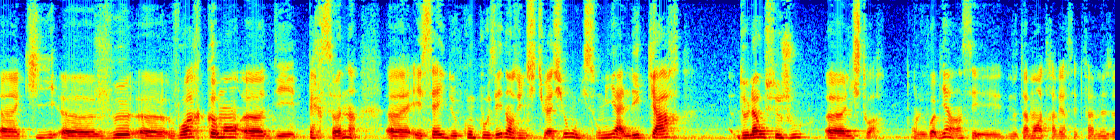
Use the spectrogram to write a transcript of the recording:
euh, qui veut voir comment des personnes essayent de composer dans une situation où ils sont mis à l'écart de là où se joue l'histoire. On le voit bien, hein, c'est notamment à travers cette fameuse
